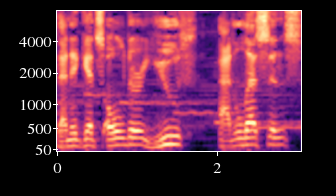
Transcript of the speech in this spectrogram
then it gets older, youth, adolescence,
